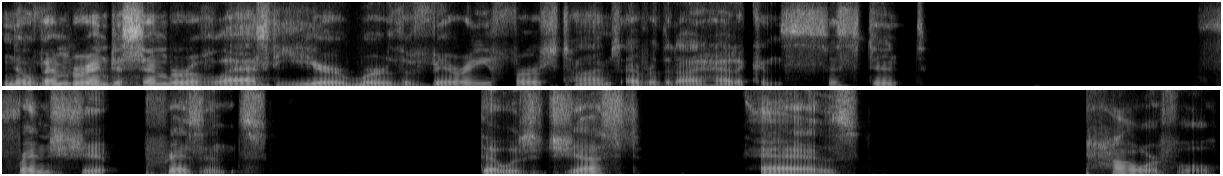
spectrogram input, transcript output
November and December of last year were the very first times ever that I had a consistent friendship presence that was just as powerful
